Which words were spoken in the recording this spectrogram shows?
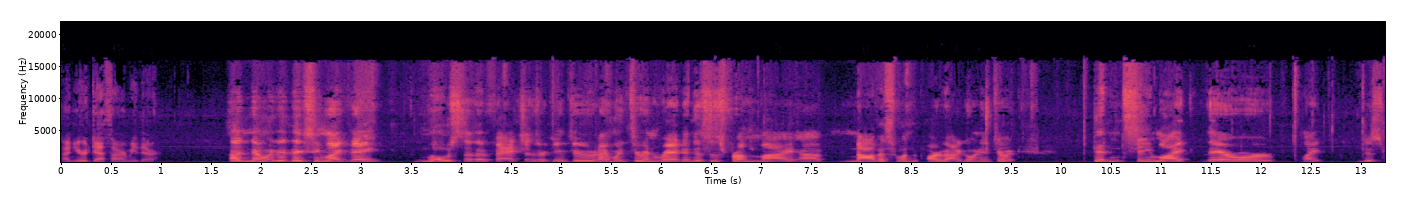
on your Death Army there? Uh, no, they seem like they most of the factions that came through, and I went through and read, and this is from my uh, novice one, the part about it going into it. Didn't seem like there were like just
